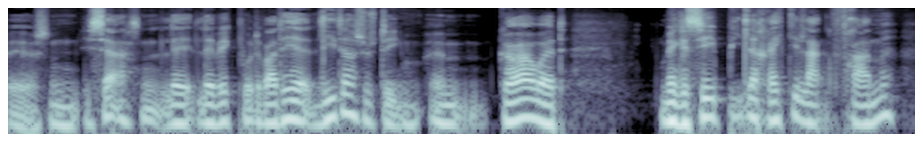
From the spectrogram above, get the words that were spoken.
øh, sådan, især sådan, lagde, lagde vægt på, det var det her liter-system, øh, gør jo, at man kan se biler rigtig langt fremme, øh,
